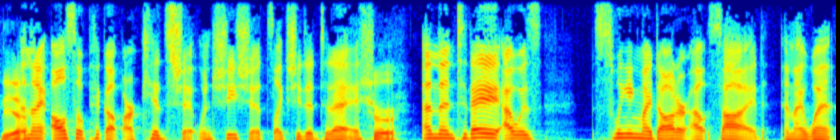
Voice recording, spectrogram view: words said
Yeah. And then I also pick up our kids' shit when she shits, like she did today. Sure. And then today I was swinging my daughter outside, and I went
